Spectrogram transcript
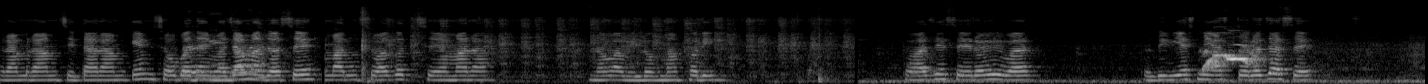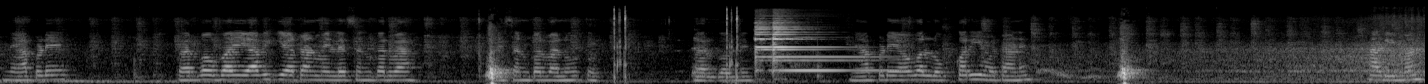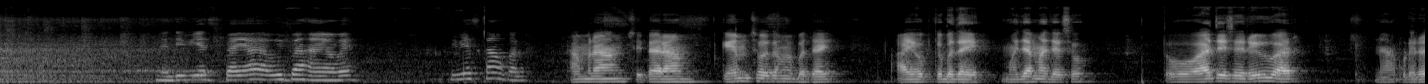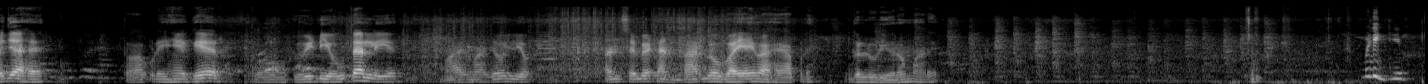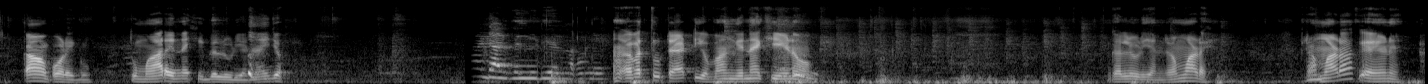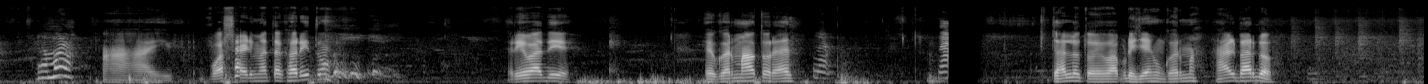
રામ રામ, સીતારામ, કેમ છો? બધા મજામાં જ હશે? અમારું સ્વાગત છે અમારા નવા વિલોગમાં ફરી. તો આજે છે રવિવાર, તો દિવ્યેશની આજ તો રજા છે. ને આપણે ભાર્ગવભાઈ આવી ગયા અટાણમાં લેસન કરવા. લેસન કરવાનું હતું ભાર્ગવને. ને આપણે ઓવરલોક કરીએ અટાણે. થાળીમાં. ને દિવ્યેશભાઈ આ ઊભા હે હવે. દિવ્યેશ કામ કરે? રામ રામ સીતારામ કેમ છો તમે બધાય? આઈ હોપ કે બધાય મજામાં જ હશો. તો આજે છે રવિવાર ને આપણે રજા છે તો આપણે અહીંયા ઘેર તો વીડિયો ઉતારી લઈએ. મારમાં જોઈ લ્યો. અંશે બેઠા ને ભાર્ગવભાઈ આવ્યા છે આપણે ગલુડીઓ રમાડે. કામ પડે ગયું. તું મારે નાખી ગલુડિયા. નાઈ જો. હવે તું ટાટીઓ ભાંગે નાખી એનો. ગલુડિયાને રમાડે. રમાડો કે એને હા હા એ પસાડીમાં તો ખરી તું. રેવા દે. એ ઘરમાં આવતો રહે. ચાલો તો હવે આપણે જાય હું ઘરમાં. હાલ ભાર્ગવ.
